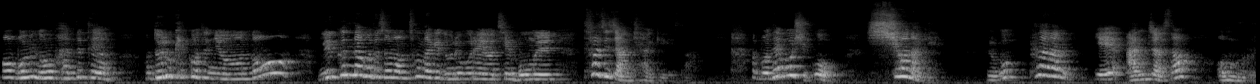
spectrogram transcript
어, 몸이 너무 반듯해요. 어, 노력했거든요. 너무 일 끝나고도 저는 엄청나게 노력을 해요. 제 몸을 틀어지지 않게 하기 위해서. 한번 해보시고 시원하게 그리고 편안하게 앉아서 업무를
